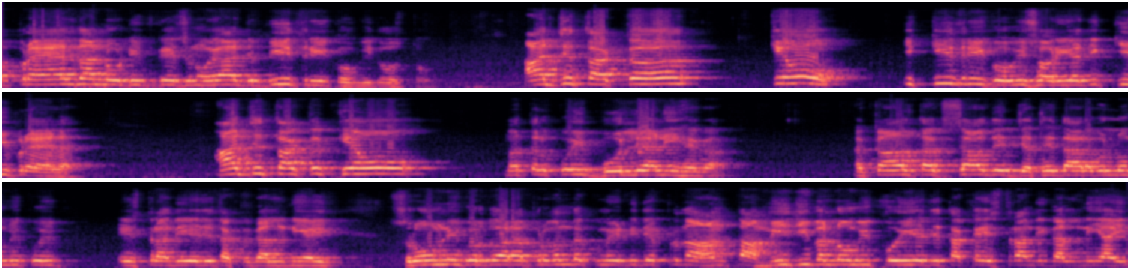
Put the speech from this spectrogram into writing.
ਅਪ੍ਰੈਲ ਦਾ ਨੋਟੀਫਿਕੇਸ਼ਨ ਹੋਇਆ, ਅੱਜ 20 ਤਰੀਕ ਹੋ ਗਈ ਦੋਸਤੋ। ਅੱਜ ਤੱਕ ਕਿਉਂ 21 ਤਰੀਕ ਹੋ ਗਈ? ਸੌਰੀ ਅੱਜ 21 ਅਪ੍ਰੈਲ ਹੈ। ਅੱਜ ਤੱਕ ਕਿਉਂ ਮਤਲਬ ਕੋਈ ਬੋਲਿਆ ਨਹੀਂ ਹੈਗਾ? ਅਕਾਲ ਤਖਤ ਸਾਹਿਬ ਦੇ ਜਥੇਦਾਰ ਵੱਲੋਂ ਵੀ ਕੋਈ ਇਸ ਤਰ੍ਹਾਂ ਦੀ ਅਜੇ ਤੱਕ ਗੱਲ ਨਹੀਂ ਆਈ। ਸ਼੍ਰੋਮਣੀ ਗੁਰਦੁਆਰਾ ਪ੍ਰਬੰਧਕ ਕਮੇਟੀ ਦੇ ਪ੍ਰਧਾਨ ਧਾਮੀ ਜੀ ਵੱਲੋਂ ਵੀ ਕੋਈ ਅਜੇ ਤੱਕ ਇਸ ਤਰ੍ਹਾਂ ਦੀ ਗੱਲ ਨਹੀਂ ਆਈ।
